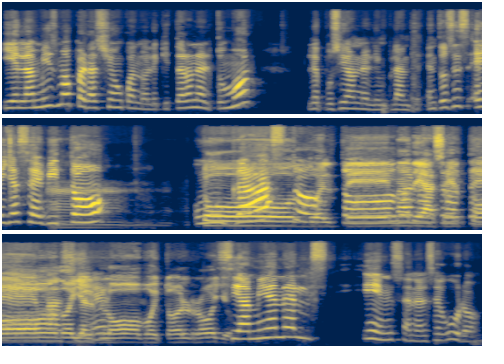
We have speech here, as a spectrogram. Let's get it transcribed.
y en la misma operación, cuando le quitaron el tumor, le pusieron el implante. Entonces, ella se evitó Ah, un todo gasto. el todo tema de hacer tema, todo y el globo y todo el rollo. Si a mí en el IMSS, en el seguro,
